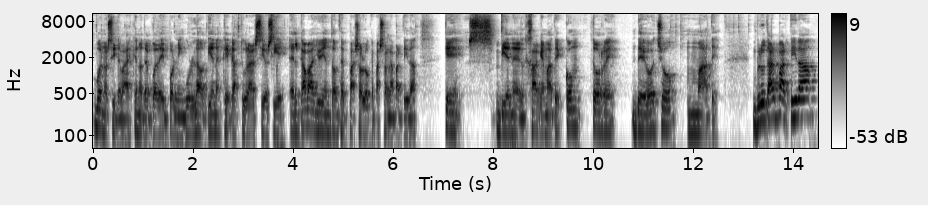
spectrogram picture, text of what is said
Bueno, si te vas, es que no te puede ir por ningún lado. Tienes que capturar sí o sí el caballo y entonces pasó lo que pasó en la partida. Que viene el jaque mate con torre de 8 mate. Brutal partida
